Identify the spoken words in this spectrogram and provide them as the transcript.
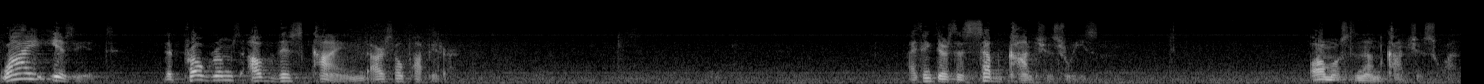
Why is it that programs of this kind are so popular? I think there's a subconscious reason, almost an unconscious one.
